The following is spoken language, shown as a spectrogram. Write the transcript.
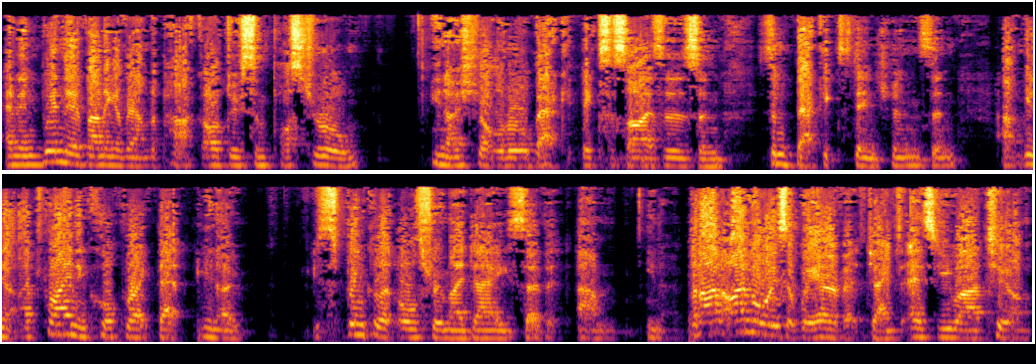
and then when they're running around the park, I'll do some postural you know, shoulder or back exercises and some back extensions. And, um, you know, I try and incorporate that, you know, sprinkle it all through my day so that, um, you know, but I'm, I'm, always aware of it, James, as you are too. I'm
